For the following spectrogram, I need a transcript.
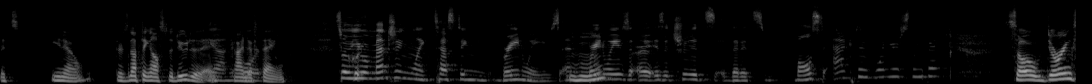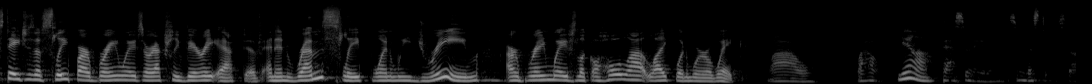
it's you know there's nothing else to do today Yeah, kind of thing. So you were mentioning like testing brainwaves, and Mhm. brainwaves are, is it true it's that it's most active when you're sleeping? So during stages of sleep, our brain waves are actually very active. And in REM sleep, when we dream, our brain waves look a whole lot like when we're awake. Wow. Wow. Yeah. Fascinating. Some mystical stuff.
